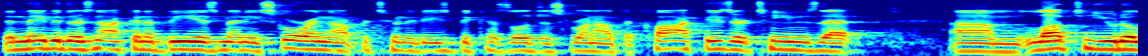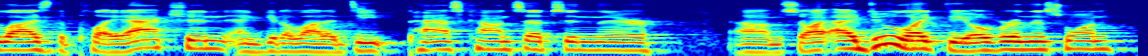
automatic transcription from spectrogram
then maybe there's not going to be as many scoring opportunities because they'll just run out the clock. These are teams that um, love to utilize the play action and get a lot of deep pass concepts in there. Um, so I, I do like the over in this one.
